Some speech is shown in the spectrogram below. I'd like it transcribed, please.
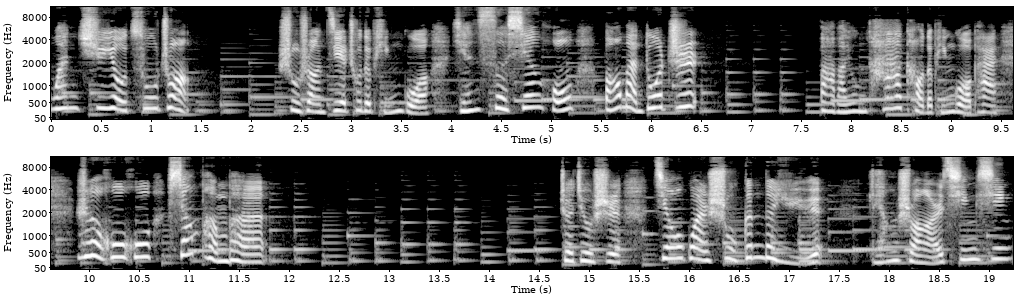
弯曲又粗壮，树上结出的苹果颜色鲜红，饱满多汁。爸爸用他烤的苹果派，热乎乎，香喷喷。这就是浇灌树根的雨，凉爽而清新。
